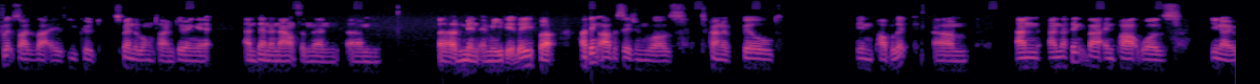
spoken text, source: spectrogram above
flip side of that is you could spend a long time doing it and then announce and then um, uh, mint immediately. But I think our decision was to kind of build in public, um, and and I think that in part was you know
